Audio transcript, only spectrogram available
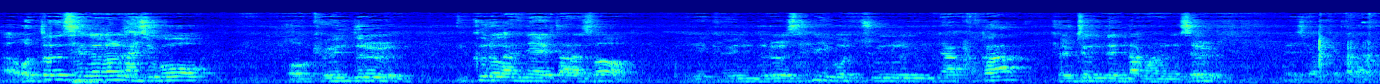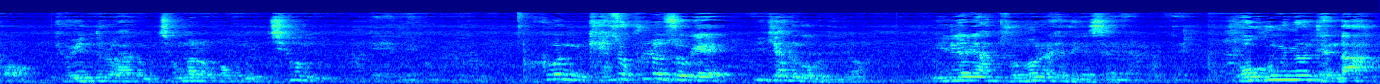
어떤 생각을 가지고 어, 교인들을 이끌어가느냐에 따라서 교인들을 살리고 주느냐가 결정된다고 하는 것을 제가 깨달았고 교인들을 하여금 정말로 복음을 체험하게 해야 되겠구나. 그건 계속 훈련 속에 있게 하는 거거든요. 1년에 한 두 번을 해야 되겠어요. 복음이면 된다.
